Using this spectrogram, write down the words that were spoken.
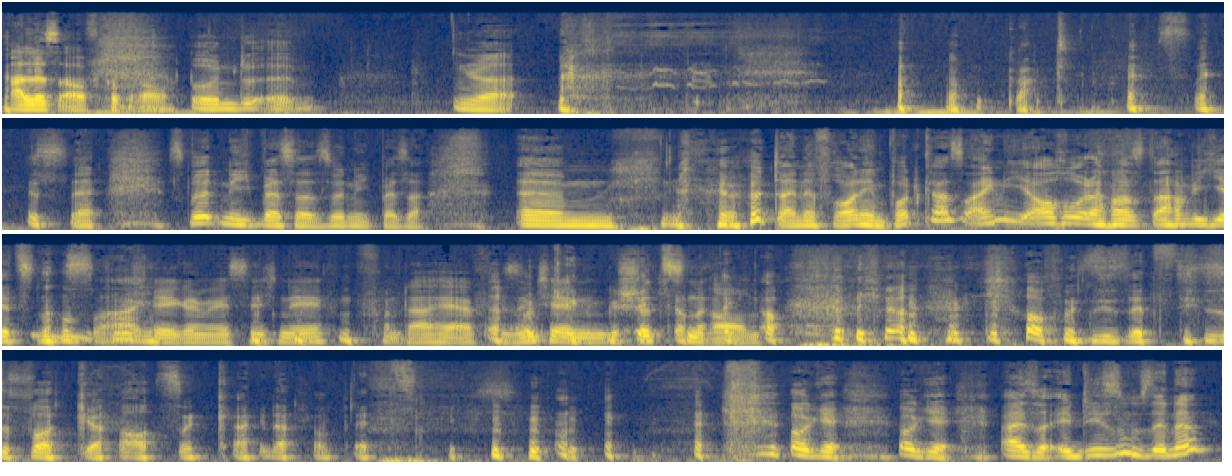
Alles aufgebraucht. Und äh, ja. oh Gott. Es, wird nicht besser, es wird nicht besser. Ähm, hört deine Frau den Podcast eigentlich auch oder was darf ich jetzt noch sagen? Nicht regelmäßig, nee. Von daher, wir sind okay. hier in einem geschützten ich Raum. Ich, ich, ich, hoffe, sie setzt diese Folge aus und keiner verletzt mich. okay, okay. Also in diesem Sinne,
